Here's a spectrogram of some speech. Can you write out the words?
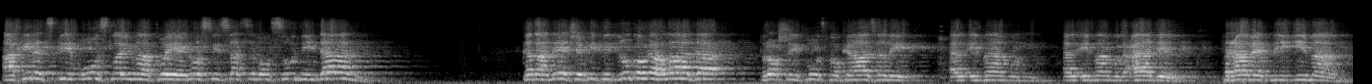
ahiretskim uslovima koje nosi sa sebom sudnji dan kada neće biti drugoga hlada, prošli put smo kazali el imamun, al imam al adil, pravedni imam.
